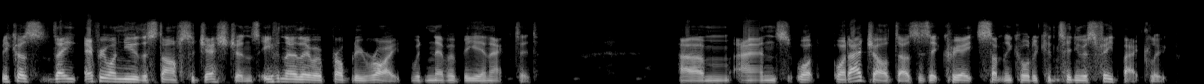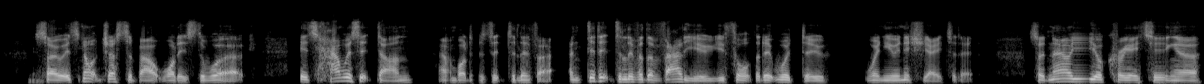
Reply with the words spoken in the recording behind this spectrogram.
Because they everyone knew the staff suggestions even though they were probably right would never be enacted. Um, and what what agile does is it creates something called a continuous feedback loop. Yeah. so it's not just about what is the work it's how is it done and what does it deliver? And did it deliver the value you thought that it would do when you initiated it? So now you're creating a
